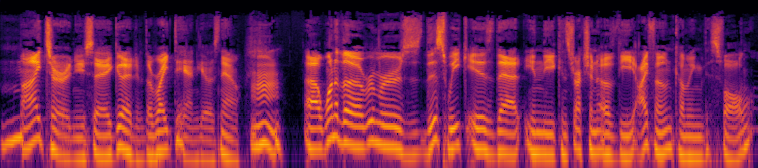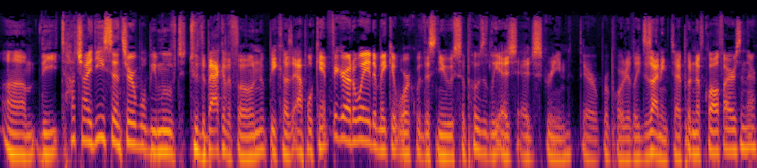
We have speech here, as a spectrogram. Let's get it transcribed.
My turn, you say. Good. The right Dan goes now. Mm. Uh, one of the rumors this week is that in the construction of the iPhone coming this fall, um, the Touch ID sensor will be moved to the back of the phone because Apple can't figure out a way to make it work with this new supposedly edge to edge screen they're reportedly designing. Did I put enough qualifiers in there?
